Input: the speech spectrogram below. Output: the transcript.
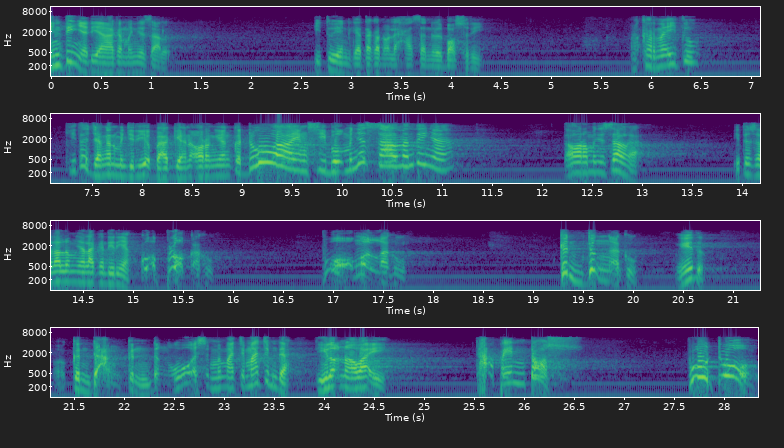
intinya dia akan menyesal. Itu yang dikatakan oleh Hasan al-Basri. Nah, karena itu, kita jangan menjadi bagian orang yang kedua yang sibuk menyesal nantinya. Tahu orang menyesal nggak? Itu selalu menyalahkan dirinya. Goblok aku. Bongol aku. Gendeng aku. Gitu. Oh, gendang, gendeng. Oh, macam-macam dah. Dilok nawai. Tak pentos. Bodoh.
